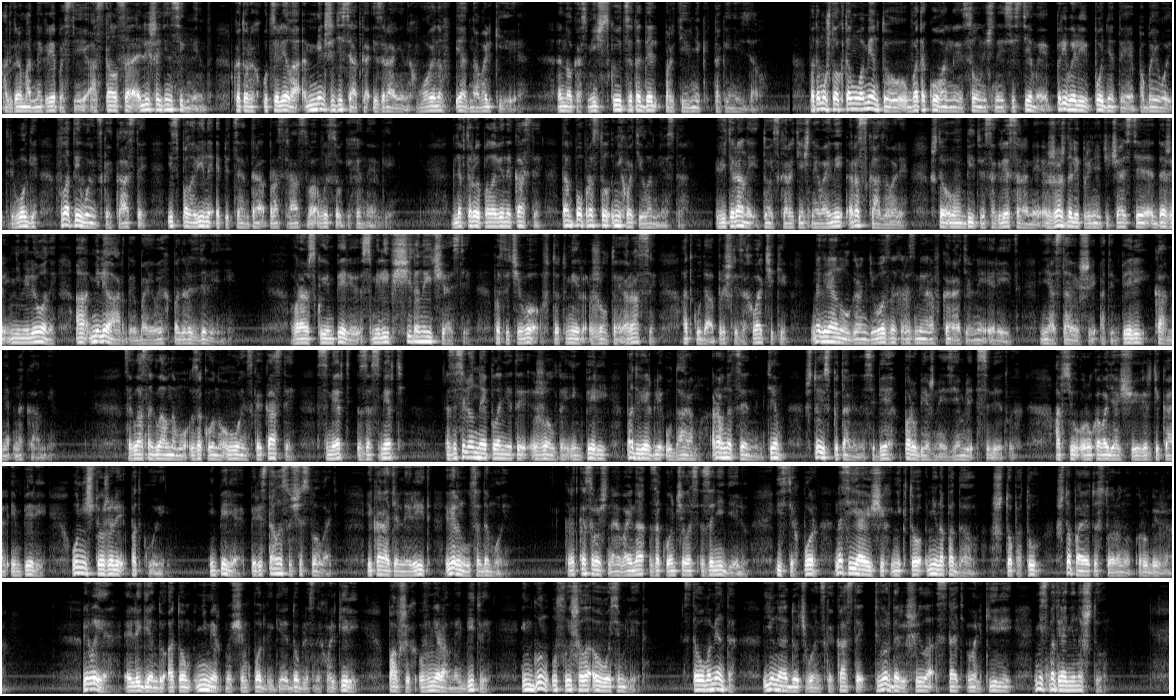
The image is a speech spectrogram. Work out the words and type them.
От громадной крепости остался лишь один сегмент, в которых уцелело меньше десятка израненных воинов и одна валькирия. Но космическую цитадель противник так и не взял. Потому что к тому моменту в атакованные солнечные системы прибыли поднятые по боевой тревоге флоты воинской касты из половины эпицентра пространства высоких энергий. Для второй половины касты там попросту не хватило места. Ветераны той скоротечной войны рассказывали, что в битве с агрессорами жаждали принять участие даже не миллионы, а миллиарды боевых подразделений. Вражескую империю смели в считанные части, после чего в тот мир желтой расы, откуда пришли захватчики, нагрянул грандиозных размеров карательный рейд, не оставивший от империи камня на камне. Согласно главному закону воинской касты, смерть за смерть, заселенные планеты Желтой империи подвергли ударам, равноценным тем, что испытали на себе порубежные земли светлых, а всю руководящую вертикаль империи уничтожили под корень. Империя перестала существовать, и карательный рейд вернулся домой. Краткосрочная война закончилась за неделю, и с тех пор на сияющих никто не нападал, что по ту, что по эту сторону рубежа. Впервые легенду о том немеркнущем подвиге доблестных валькирий, павших в неравной битве, Ингун услышала в 8 лет. С того момента юная дочь воинской касты твердо решила стать валькирией, несмотря ни на что.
